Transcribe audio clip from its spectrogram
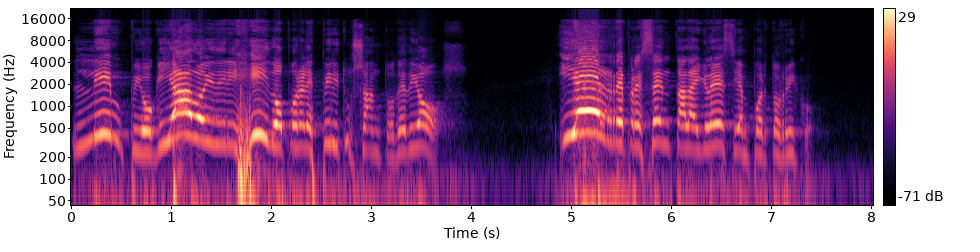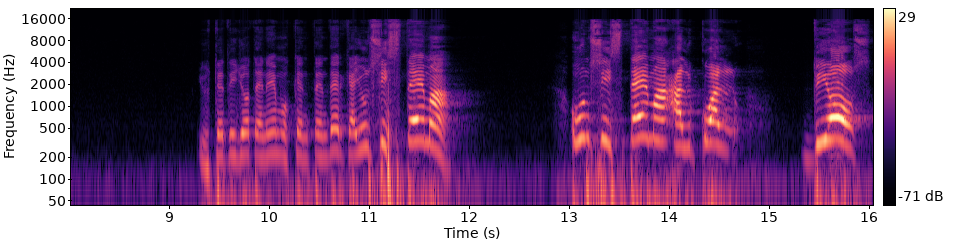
limpio, guiado y dirigido por el Espíritu Santo de Dios. Y Él representa a la iglesia en Puerto Rico. Y usted y yo tenemos que entender que hay un sistema, un sistema al cual Dios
